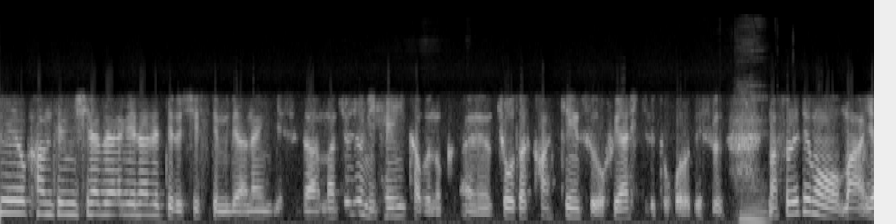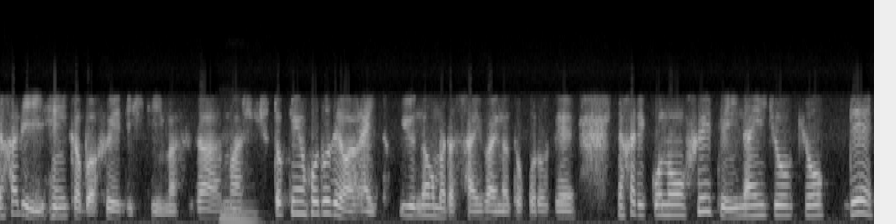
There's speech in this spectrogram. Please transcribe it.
例を完全に調べ上げられているシステムではないんですが、まあ、徐々に変異株の、えー、調査件数を増やしているところです。はい、まあ、それでも、まあ、やはり変異株は増えてきていますが、うん、まあ、首都圏ほどではないというのがまだ幸いなところで、やはりこの増えていない状況、で、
